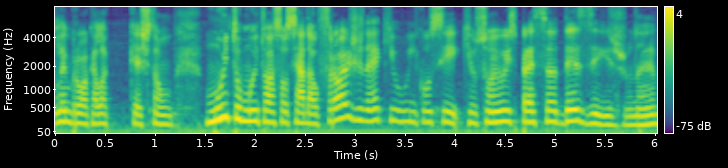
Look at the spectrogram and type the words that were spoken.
lembrou aquela questão muito, muito associada ao Freud, né? Que o inconsciente, que o sonho expressa desejo, né?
